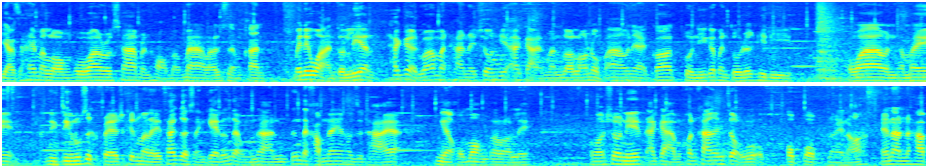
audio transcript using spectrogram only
อยากจะให้มาลองเพราะว่ารสชาติมันหอมมากๆ แล้วที่สำคัญไม่ได้หวานจนเลี่ยน ถ้าเกิดว่ามาทานในช่วงที่อากาศมันร้อนๆอบอ้าวเนี่ยก็ตัวนี้ก็เป็นตัวเลือกที่ดี เพราะว่ามันทำให้จริงๆรู้สึกเฟรชขึ้นมาเลย ถ้าเกิดสังเกตตั้งแต่ผมทานตั้งแต่คำแรกคำสุดท้ายอะเหงื่อผมออกตลอดเลย เพราะช่วงนี้อากาศมันค่อนข้างจะอบอบๆหน่อยเนาะแนะนำนะครับ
